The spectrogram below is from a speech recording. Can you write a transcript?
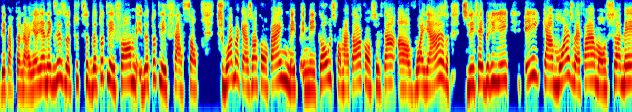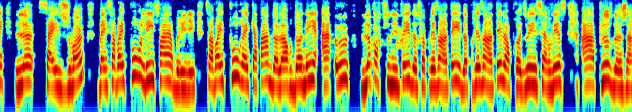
des partenariats. Il y en existe de, de toutes les formes et de toutes les façons. Tu vois, moi, quand j'accompagne mes, mes coachs, formateurs, consultants en voyage, je les fais briller. Et quand moi, je vais faire mon sommet le 16 juin, ben ça va être pour les faire briller va être pour être capable de leur donner à eux l'opportunité de se présenter et de présenter leurs produits et services à plus de gens.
